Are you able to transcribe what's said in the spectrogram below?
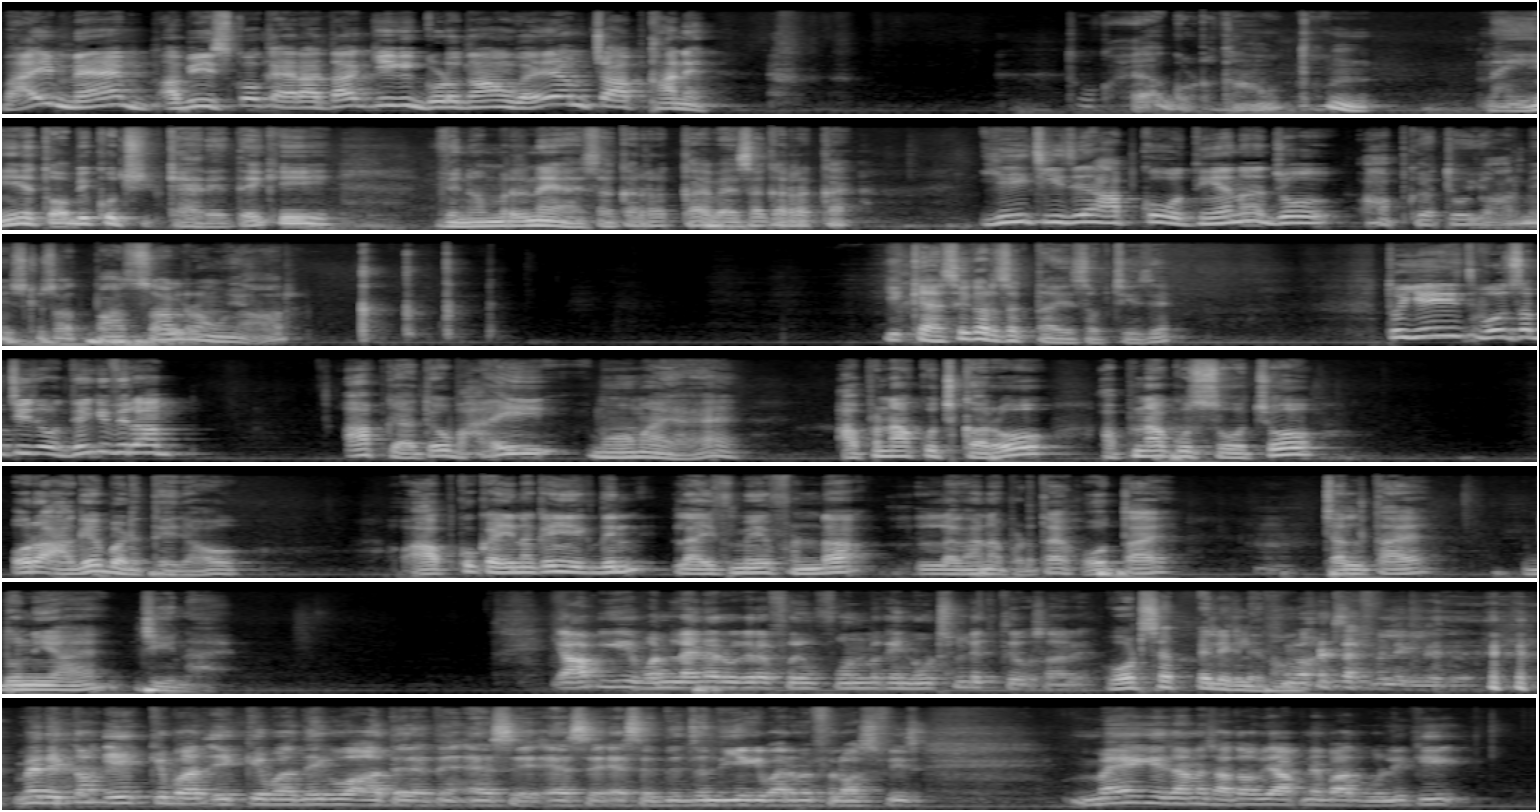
भाई मैं अभी इसको कह रहा था कि गुड़गांव गए हम चाप खाने। तो कहेगा गुड़गांव तो नहीं, ये तो अभी कुछ कह रहे थे कि विनम्र ने ऐसा कर रखा है, वैसा कर रखा है। यही चीज़ें आपको होती हैं ना, जो आप कहते हो, यार, मैं इसके साथ पाँच साल रहा हूँ, यार। ये कैसे कर सकता है ये सब चीज़ें? तो ये वो सब चीज़ें होती हैं कि फिर आप आप कहते हो, भाई मोह है, अपना कुछ करो, अपना कुछ सोचो और आगे बढ़ते जाओ। आपको कहीं ना कहीं एक दिन लाइफ में फंडा लगाना पड़ता है, होता है। चलता है दुनिया है जीना है। या आप ये वन लाइनर वगैरह फ़ोन में कहीं नोट्स में लिखते हो सारे? व्हाट्सएप पे लिख लेता हूँ। व्हाट्सएप पे लिख लेते हो। मैं देखता हूँ एक के बाद एक के बाद एक वो आते रहते हैं ऐसे ऐसे ऐसे ज़िंदगी के बारे में फिलोसफीज मैं ये जानना चाहता हूँ अभी आपने बात बोली कि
